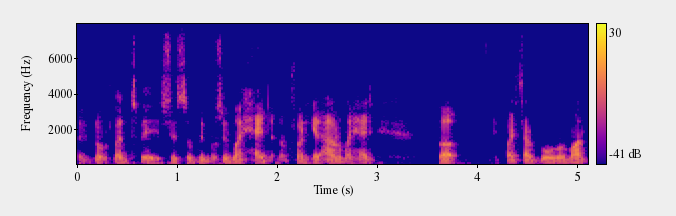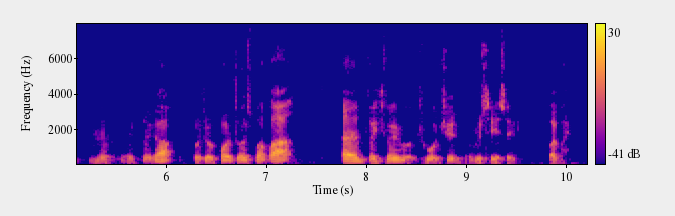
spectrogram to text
It's not meant to be. It's just something that's in my head and I'm trying to get it out of my head. But it might sound more of a rant like that. So I do apologise about that. And thank you very much for watching and we'll see you soon. Bye bye.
